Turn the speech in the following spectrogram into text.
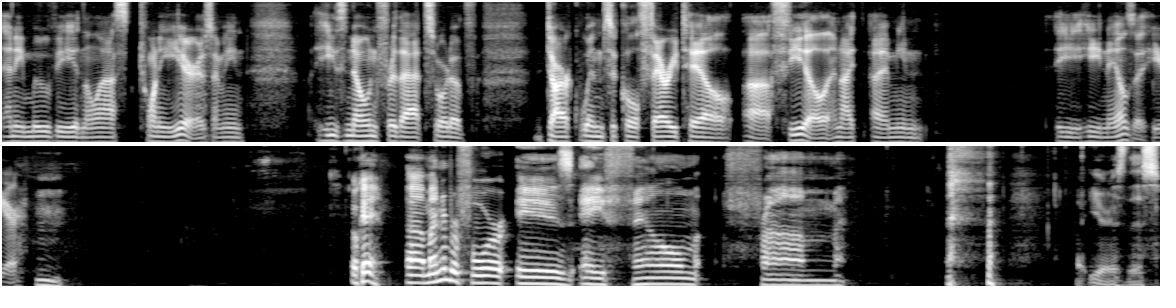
any movie in the last twenty years. I mean, he's known for that sort of dark, whimsical fairy tale uh, feel, and I I mean, he he nails it here. Okay, uh, my number four is a film from. what year is this?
